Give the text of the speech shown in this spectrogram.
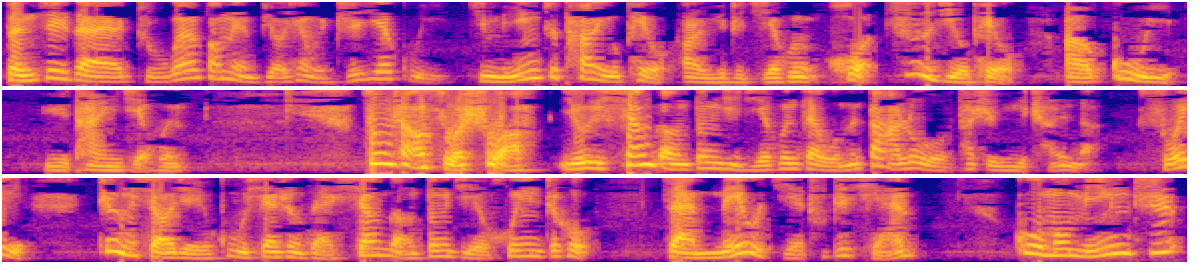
本罪在主观方面表现为直接故意，即明知他人有配偶而与之结婚，或自己有配偶而故意与他人结婚。综上所述啊，由于香港登记结婚在我们大陆它是予以承认的，所以郑小姐与顾先生在香港登记婚姻之后，在没有解除之前，顾某明知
